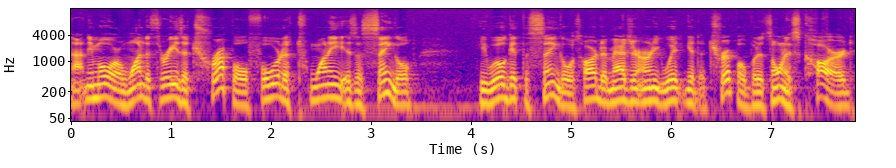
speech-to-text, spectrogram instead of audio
not anymore. 1 to 3 is a triple, 4 to 20 is a single. He will get the single. It's hard to imagine Ernie Whitt get a triple, but it's on his card.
